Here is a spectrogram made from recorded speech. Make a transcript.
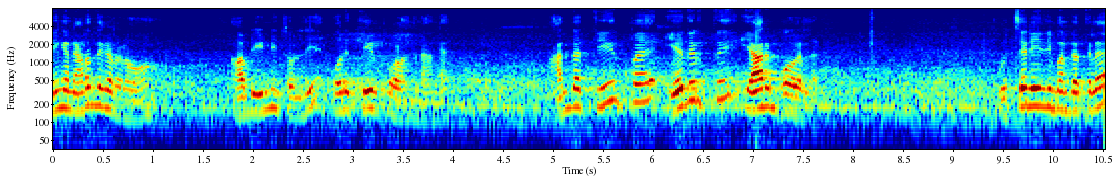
நீங்கள் நடந்துக்கிடணும் அப்படின்னு சொல்லி ஒரு தீர்ப்பு வழங்கினாங்க. அந்த தீர்ப்பை எதிர்த்து யாரும் போகலை. உச்ச நீதிமன்றத்தில்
